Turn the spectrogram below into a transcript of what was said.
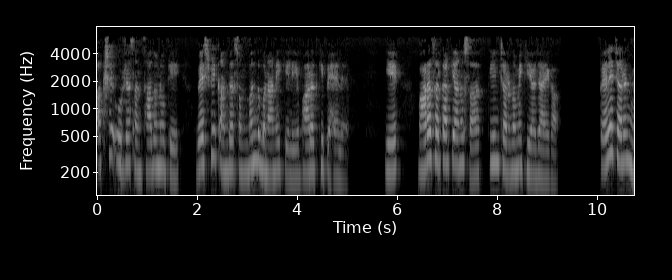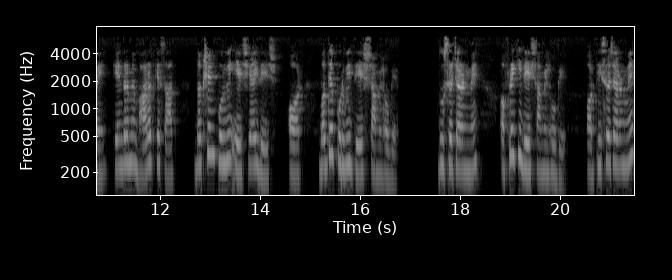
अक्षय ऊर्जा संसाधनों के वैश्विक अंदर संबंध बनाने के लिए भारत की पहल है। ये भारत सरकार के अनुसार तीन चरणों में किया जाएगा। पहले चरण में केंद्र में भारत के साथ दक्षिण पूर्वी एशियाई देश और मध्य पूर्वी देश शामिल हो गए। दूसरे चरण में अफ्रीकी देश शामिल हो गए और तीसरे चरण में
